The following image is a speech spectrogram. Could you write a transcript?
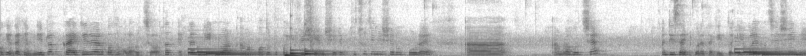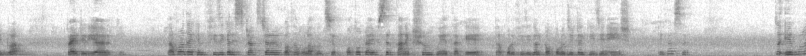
ওকে দেখেন নেটওয়ার্ক ক্রাইটেরিয়ার কথা বলা হচ্ছে। অর্থাৎ একটা নেটওয়ার্ক আমার কতটুকু ইফিসিয়েন্ট সেটা কিছু জিনিসের উপরে আমরা হচ্ছে ডিসাইড করে থাকি। তো এগুলোই হচ্ছে সেই নেটওয়ার্ক ক্রাইটেরিয়া আর কি তারপরে দেখেন ফিজিক্যাল স্ট্রাকচারের কথা বলা হচ্ছে, কত টাইপসের কানেকশন হয়ে থাকে, তারপরে ফিজিক্যাল টপোলজিটা কি জিনিস, ঠিক আছে? তো এগুলো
